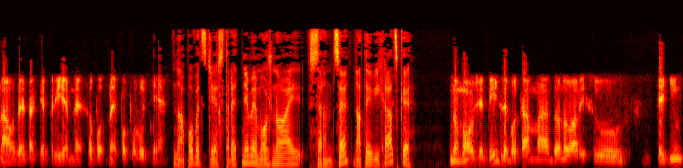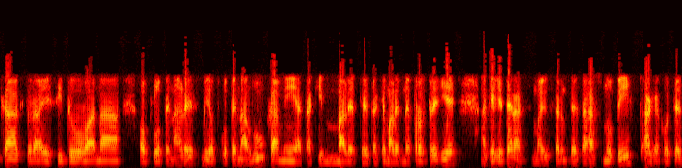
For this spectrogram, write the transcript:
naozaj také príjemné sobotné popoludnie. No a povedzte, stretneme možno aj srnce na tej vychádzke? No môže byť, lebo tam Donovali sú dedinka, ktorá je situovaná obklopená lesmi, obklopená lúkami a taký malé, to je také malebné prostredie. A keďže teraz majú srnce zásnuby, tak ako cez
